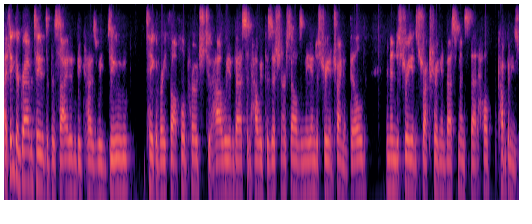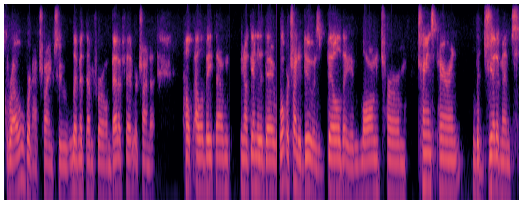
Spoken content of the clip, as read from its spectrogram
I think they're gravitated to Poseidon because we do take a very thoughtful approach to how we invest and how we position ourselves in the industry and trying to build an industry and structuring investments that help companies grow. We're not trying to limit them for our own benefit. We're trying to help elevate them. You know, at the end of the day, what we're trying to do is build a long-term, transparent, legitimate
